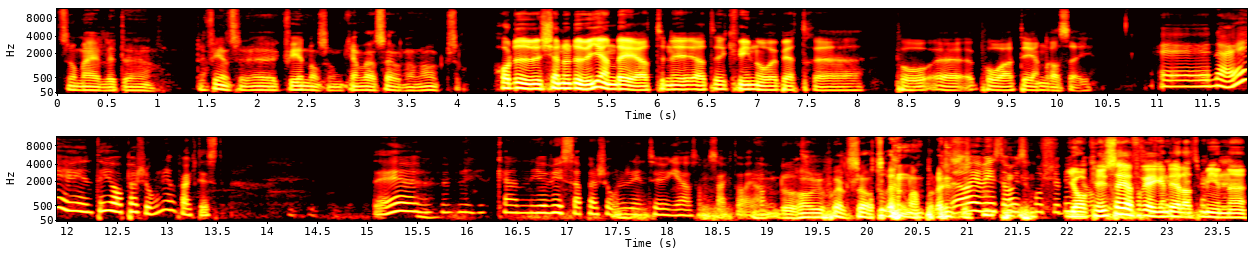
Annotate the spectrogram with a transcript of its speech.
Som är lite... Det finns eh, kvinnor som kan vara sådana också. Har du, känner du igen det att, ni, att kvinnor är bättre på, eh, på att ändra sig? Eh, nej, inte jag personligen faktiskt. Det kan ju vissa personer intyga som sagt var. Ja. Du har ju själv svårt att ändra på det. Ja, jag visst, jag har kan ju säga för egen del att min, eh,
